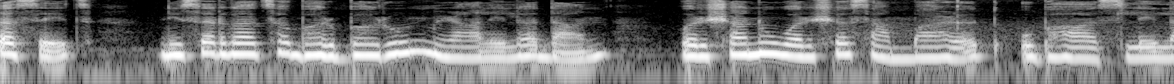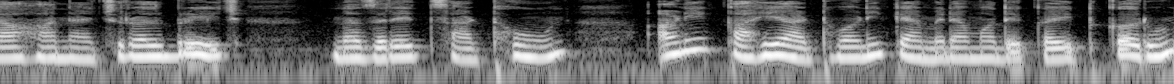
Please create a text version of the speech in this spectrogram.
तसेच निसर्गाचं भरभरून मिळालेलं दान वर्षानुवर्ष सांभाळत उभा असलेला हा नॅचरल ब्रिज नजरेत साठवून आणि काही आठवणी कॅमेऱ्यामध्ये कैद करून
